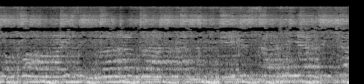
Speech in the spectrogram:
Goodbye, Mama. It's time to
